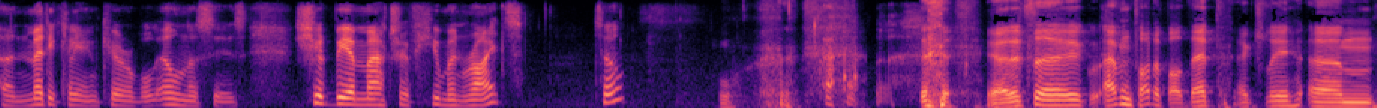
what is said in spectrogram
and medically incurable illnesses should be a matter of human rights? Till? yeah, that's a. I haven't thought about that actually. Um,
